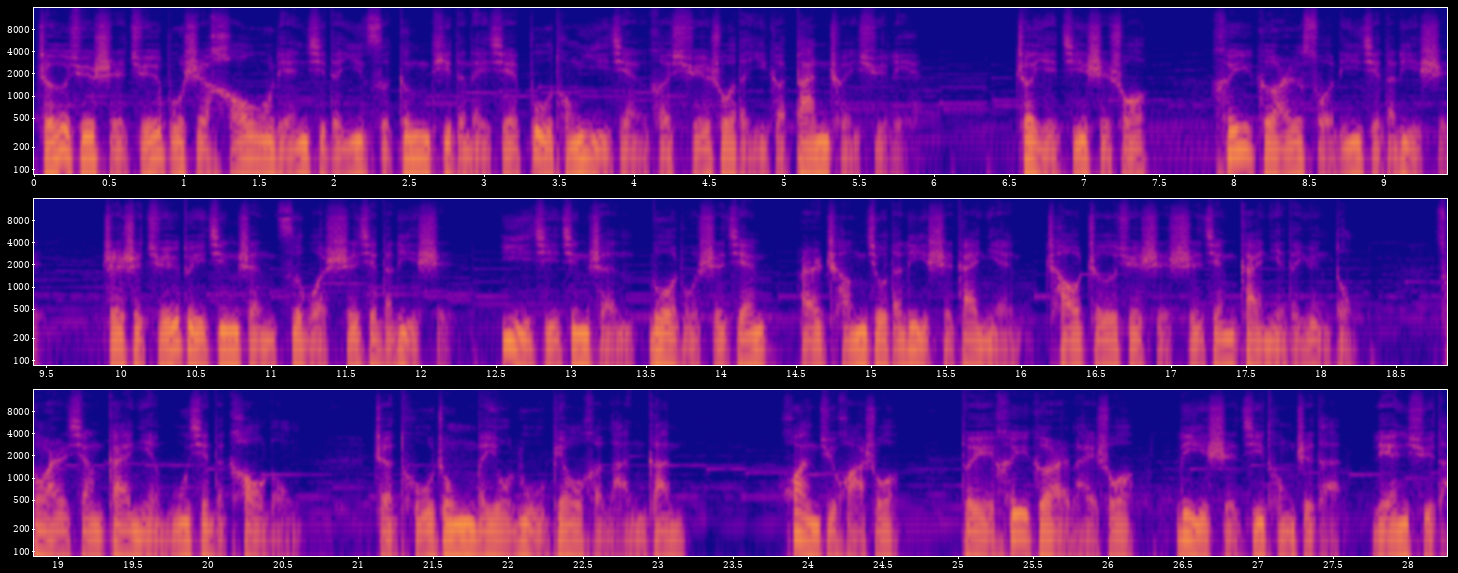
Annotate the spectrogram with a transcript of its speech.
哲学史绝不是毫无联系的依次更替的那些不同意见和学说的一个单纯序列。这也即是说，黑格尔所理解的历史，只是绝对精神自我实现的历史，一级精神落入时间而成就的历史概念朝哲学史时间概念的运动，从而向概念无限的靠拢。这途中没有路标和栏杆。换句话说，对黑格尔来说，历史即同质的、连续的，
